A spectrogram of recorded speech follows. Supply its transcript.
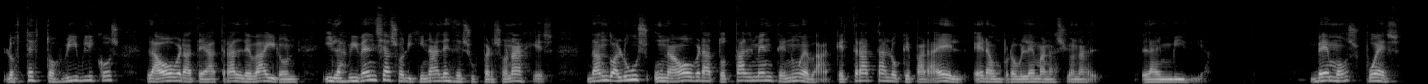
los textos bíblicos, la obra teatral de Byron y las vivencias originales de sus personajes, dando a luz una obra totalmente nueva que trata lo que para él era un problema nacional, la envidia. Vemos, pues,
